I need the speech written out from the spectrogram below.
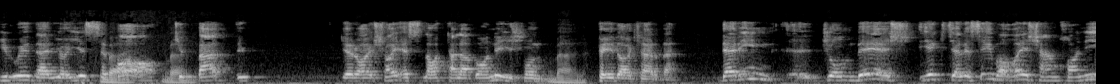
نیروی دریایی سپاه. که بعد گرایش های اصلاح طلبانه ایشون بله. پیدا کردن در این جنبش یک جلسه با آقای شمخانی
